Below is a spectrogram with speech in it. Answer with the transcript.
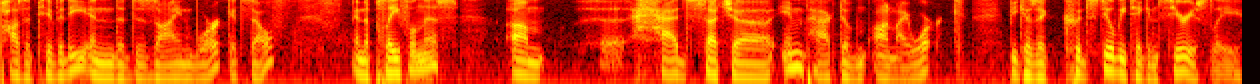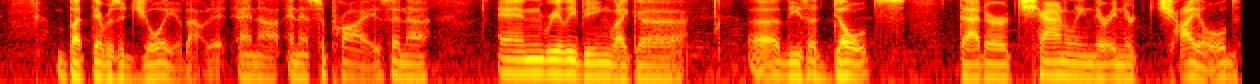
positivity in the design work itself, and the playfulness, um, uh, had such a impact of, on my work because it could still be taken seriously, but there was a joy about it and uh, and a surprise and a and really being like uh, uh, these adults that are channeling their inner child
